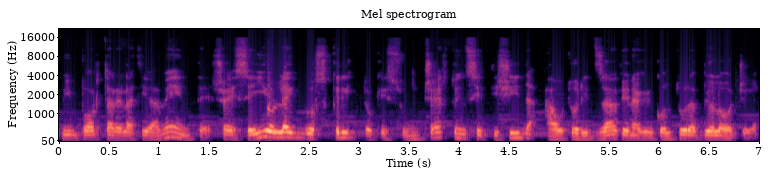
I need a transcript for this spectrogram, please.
mi importa relativamente. Cioè se io leggo scritto che su un certo insetticida autorizzato in agricoltura biologica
